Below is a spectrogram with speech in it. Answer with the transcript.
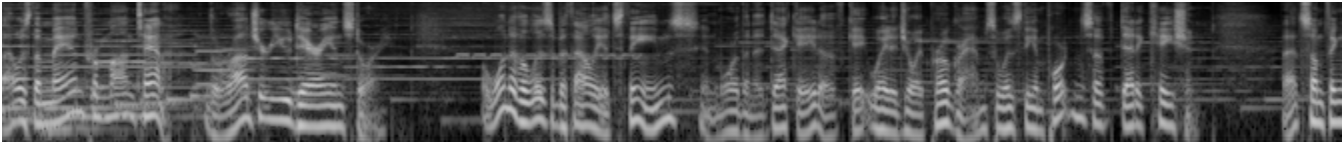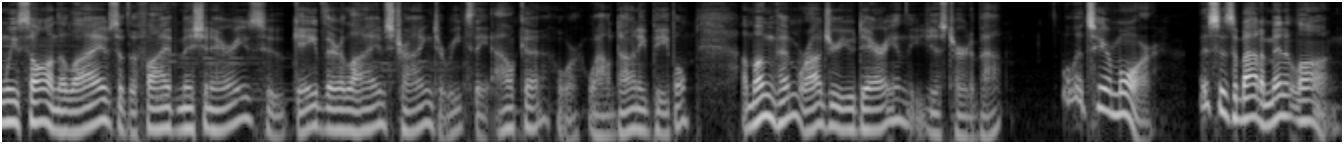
That was The Man from Montana, the Roger Youderian story. One of Elisabeth Elliot's themes in more than a decade of Gateway to Joy programs was the importance of dedication. That's something we saw in the lives of the five missionaries who gave their lives trying to reach the Auca or Waodani people, among them Roger Youderian that you just heard about. Well, let's hear more. This is about a minute long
